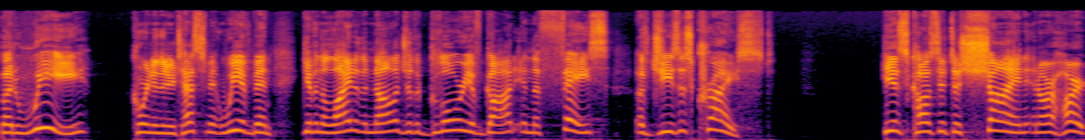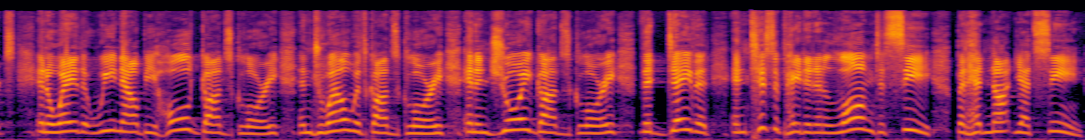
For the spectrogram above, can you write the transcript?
but we, according to the New Testament, we have been given the light of the knowledge of the glory of God in the face of Jesus Christ. He has caused it to shine in our hearts in a way that we now behold God's glory and dwell with God's glory and enjoy God's glory that David anticipated and longed to see but had not yet seen.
